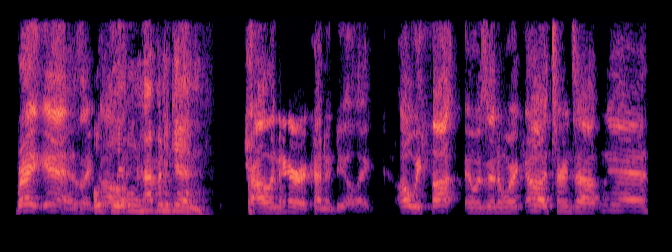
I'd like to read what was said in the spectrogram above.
Right. Yeah. It's like hopefully it oh, won't happen again trial and error kind of deal. Like, oh, we thought it was gonna work. Oh, it turns out, yeah.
